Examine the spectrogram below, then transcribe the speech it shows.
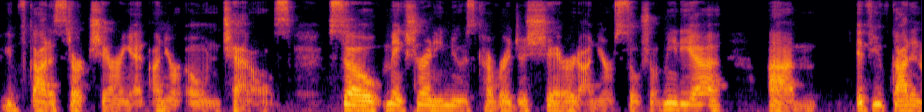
You've got to start sharing it on your own channels. So make sure any news coverage is shared on your social media. Um, if you've got an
